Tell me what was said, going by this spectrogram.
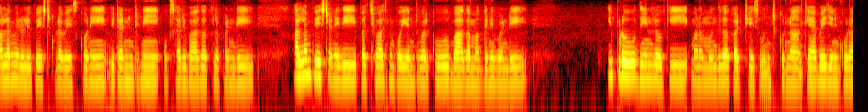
అల్లం వెల్లుల్లి పేస్ట్ కూడా వేసుకొని వీటన్నింటినీ ఒకసారి బాగా కలపండి. అల్లం పేస్ట్ అనేది పచ్చివాసన పోయేంత వరకు బాగా మగ్గనివ్వండి. ఇప్పుడు దీనిలోకి మనం ముందుగా కట్ చేసి ఉంచుకున్న క్యాబేజీని కూడా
